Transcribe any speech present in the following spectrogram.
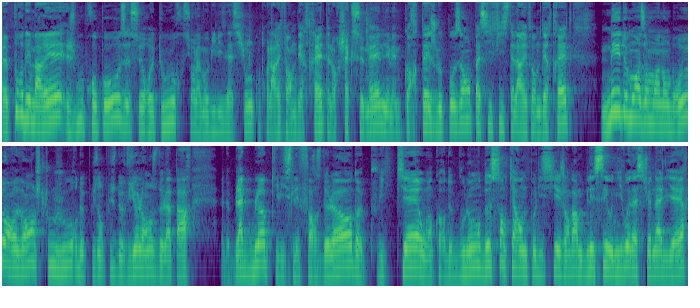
euh, pour démarrer, je vous propose ce retour sur la mobilisation contre la réforme des retraites. Alors chaque semaine, les mêmes cortèges l'opposant, pacifistes à la réforme des retraites, mais de moins en moins nombreux. En revanche, toujours de plus en plus de violence de la part de Black Bloc qui vise les forces de l'ordre, pluie de pierres ou encore de boulons. 240 policiers et gendarmes blessés au niveau national hier.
